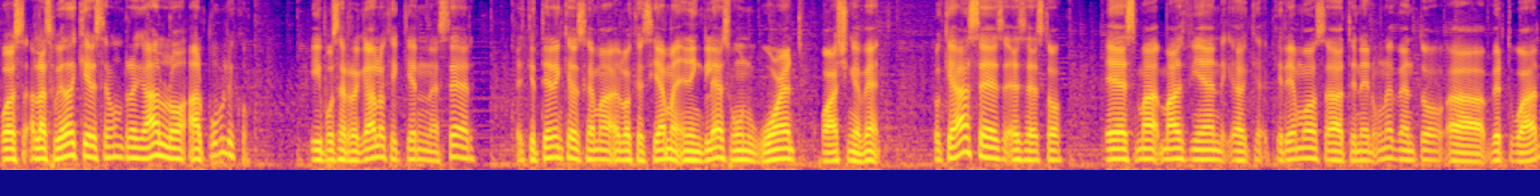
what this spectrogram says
pues la ciudad quiere hacer un regalo al público. Y pues el regalo que quieren hacer es que tienen que lo que se llama en inglés un warrant washing event. Lo que hace es, esto, es más, bien eh, queremos ah, tener un evento ah, virtual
